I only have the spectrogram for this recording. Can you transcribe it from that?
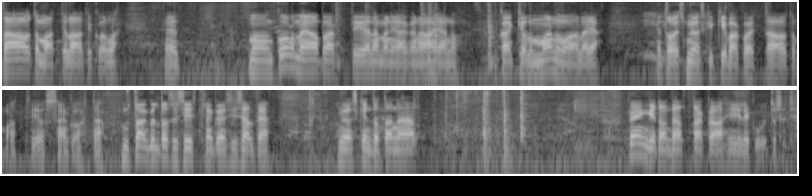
Tää on automaattilaatikolla. Et mä oon kolme aparttia elämäni aikana ajanut. Kaikki on ollut manuaaleja. Että olisi myöskin kiva koittaa automaattia jossain kohtaa. Mutta on kyllä tosi siisti näköinen sisältö ja myöskin tota nämä penkit on täältä takaa hiilikuituset.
